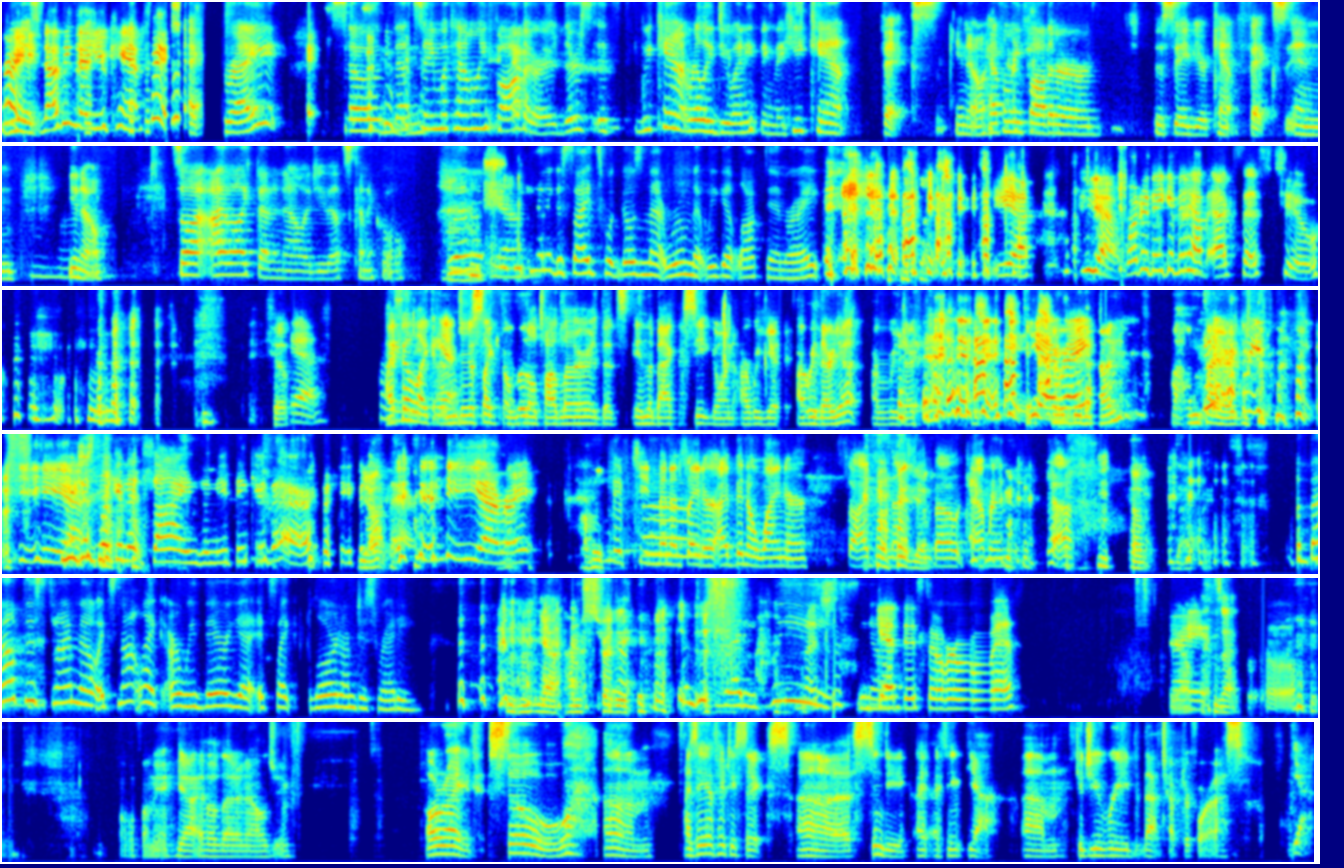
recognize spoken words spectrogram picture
right. as Nothing that you can't fix. fix, right so that's same with heavenly father there's it we can't really do anything that he can't fix you know heavenly father or the savior can't fix in mm-hmm. you know so i, I like that analogy that's kind of cool Well, mm-hmm. Yeah. he kind of decides what goes in that room that we get locked in, right? yeah, yeah. What are they going to have access to? Yep. Yeah. I feel like Yeah. I'm just like the little toddler that's in the back seat going, "Are we get? Are we there yet? Are we there? yet? yeah, Can we be right. Done? I'm tired." Yeah. you're just looking at signs and you think you're there. You're Yeah. there. yeah, right. 15 minutes later, I've been a whiner. So I've been that Yeah. same boat, Cameron. Yeah. Yeah, exactly. About this time though, it's not like are we there yet? It's like, Lord, I'm just ready. Mhm, Yeah, I'm just ready. I'm just ready, Let's please. just You know. get this over with. yeah, Right. exactly. Oh. Oh, funny. Yeah, I love that analogy. All right. So, um, Isaiah 56. Uh, Cindy, I, I think, yeah. Um, could you read that chapter for us? Yeah.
